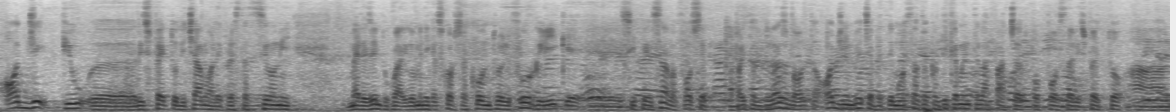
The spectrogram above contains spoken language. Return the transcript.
oggi più eh, rispetto diciamo, alle prestazioni ma ad esempio quella di domenica scorsa contro il Forlì che eh, si pensava fosse la partita della svolta, oggi invece avete mostrato praticamente la faccia opposta rispetto al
